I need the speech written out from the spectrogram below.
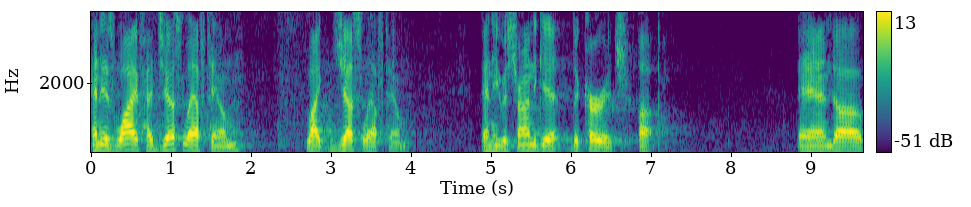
and his wife had just left him, like just left him. And he was trying to get the courage up. And uh,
